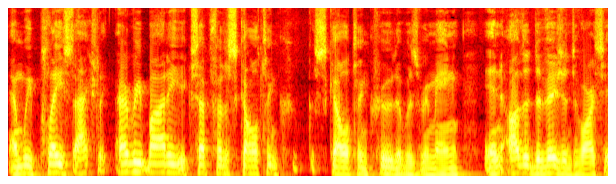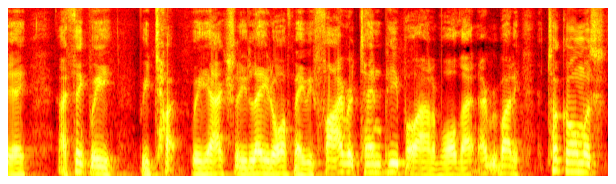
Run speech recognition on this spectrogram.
and we placed actually everybody except for the skeleton skeleton crew that was remaining in other divisions of RCA. I think we we, we actually laid off maybe five or ten people out of all that, and everybody. It took almost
